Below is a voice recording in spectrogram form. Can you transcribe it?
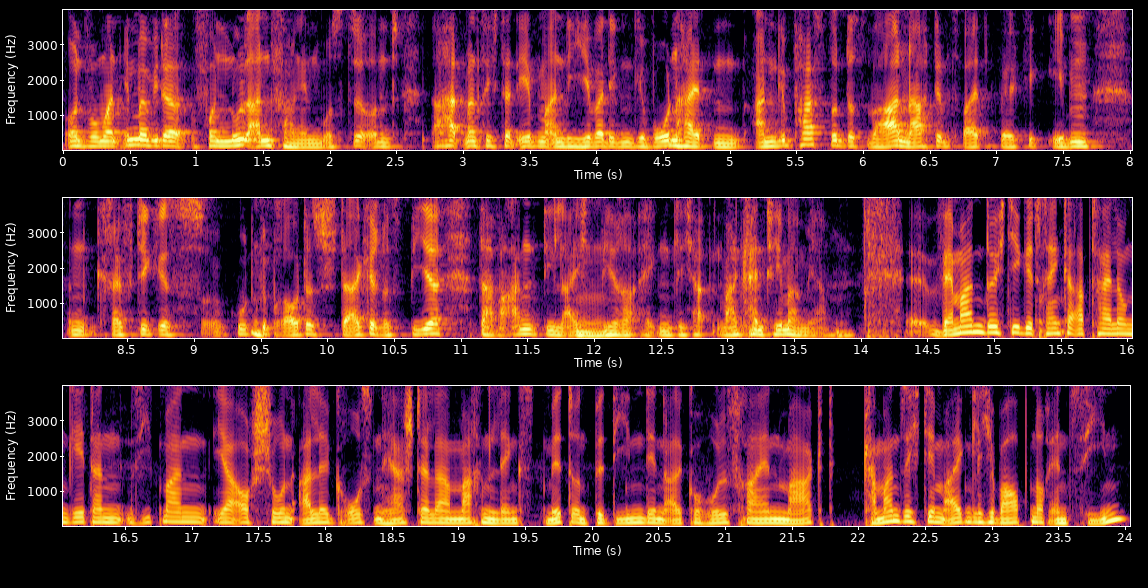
und wo man immer wieder von Null anfangen musste. Und da hat man sich dann eben an die jeweiligen Gewohnheiten angepasst und das war nach dem Zweiten Weltkrieg eben ein kräftiges, gut gebrautes, stärkeres Bier. Da waren die Leichtbiere mhm. eigentlich, hatten, waren kein Thema mehr. Äh, wenn man durch die Getränkeabteilung geht, dann sieht man ja auch schon, alle großen Hersteller machen längst mit und bedienen den alkoholfreien Markt. Kann man sich dem eigentlich überhaupt noch entziehen?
